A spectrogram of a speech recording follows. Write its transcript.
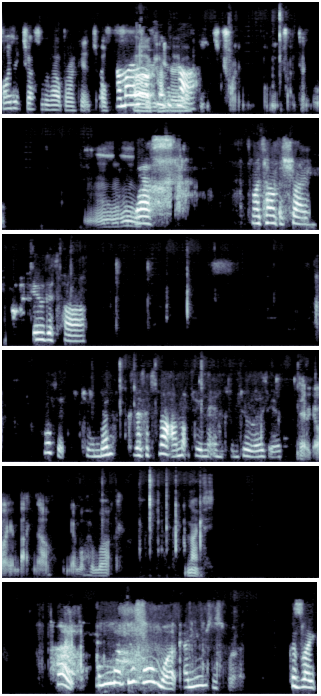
find the expression without brackets of Am I Oh, allowed okay. to play three guitar? of each triangle, each rectangle. Mm, Yes. It's my time to shine. Do guitar. Course it's tuned in. Because if it's not, I'm not tuning it in because I'm too lazy. There we go. I am back now. No more homework. Nice. Right. Can you not do homework and use this for it? Because, like,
